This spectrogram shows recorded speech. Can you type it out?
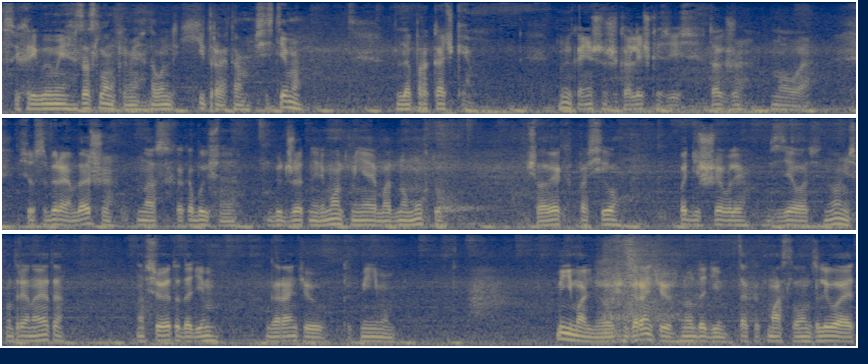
с вихревыми заслонками. Довольно-таки хитрая там система для прокачки. Ну и, конечно же, колечко здесь также новое. Все, собираем дальше. У нас, как обычно, бюджетный ремонт. Меняем одну муфту. Человек просил подешевле сделать. Но, несмотря на это, на все это дадим гарантию как минимум минимальную общем, гарантию, но дадим, так как масло он заливает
